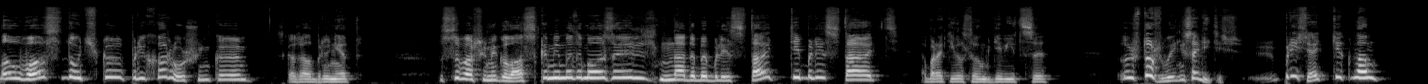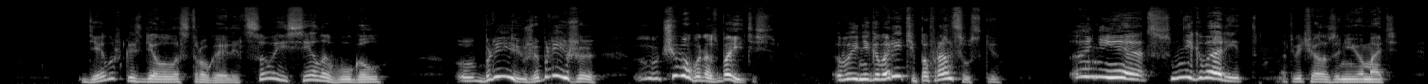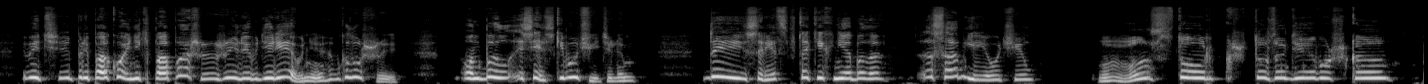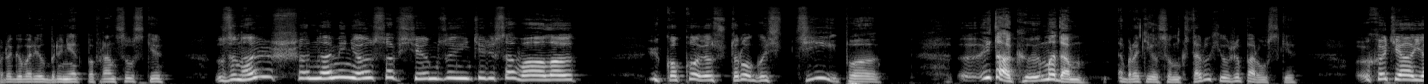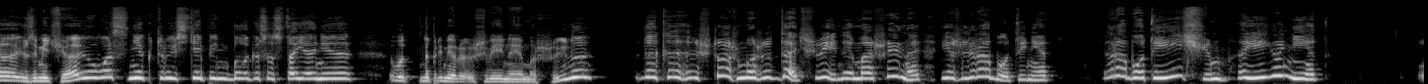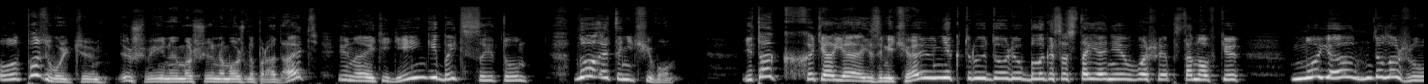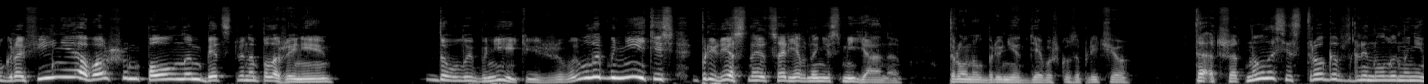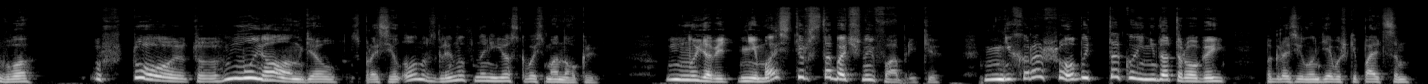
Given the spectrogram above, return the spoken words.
А у вас, дочка, прихорошенькая, — сказал брюнет. — С вашими глазками, мадемуазель, надо бы блистать и блистать, — обратился он к девице. — Что ж вы не садитесь? Присядьте к нам. Девушка сделала строгое лицо и села в угол. — Ближе, ближе. Чего вы нас боитесь? Вы не говорите по-французски? — Нет, не говорит, — отвечала за нее мать. Ведь при покойнике папаши жили в деревне, в глуши. Он был сельским учителем. Да и средств таких не было. Сам ее учил. — Восторг, что за девушка, — проговорил брюнет по-французски. — Знаешь, она меня совсем заинтересовала. И какая строгость типа. Итак, мадам, — обратился он к старухе уже по-русски, — Хотя я замечаю у вас некоторую степень благосостояния, вот, например, швейная машина. — Так э, что ж может дать швейная машина, ежели работы нет? Работы ищем, а ее нет. — Позвольте, швейную машину можно продать и на эти деньги быть сыту. Но это ничего. Итак, хотя я и замечаю некоторую долю благосостояния в вашей обстановке, — но я доложу графине о вашем полном бедственном положении. — Да улыбнитесь же вы, улыбнитесь, прелестная царевна Несмеяна! — тронул брюнет девушку за плечо. Та отшатнулась и строго взглянула на него. — Что это, мой ангел? — спросил он, взглянув на нее сквозь монокль. — Ну, я ведь не мастер с табачной фабрики. Нехорошо быть такой недотрогой, — погрозил он девушке пальцем.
